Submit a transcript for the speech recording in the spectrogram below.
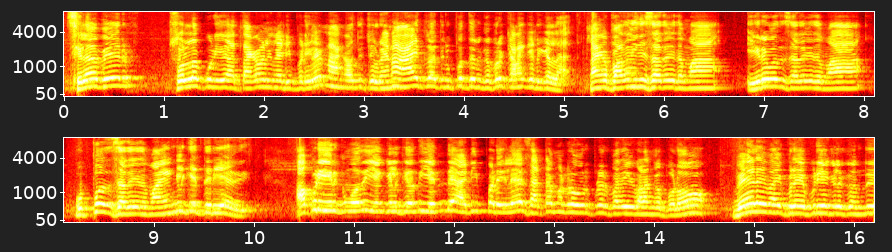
சில பேர் சொல்லக்கூடிய தகவலின் அடிப்படையில் நாங்கள் வந்து சொல்கிறோம் ஏன்னா ஆயிரத்தி தொள்ளாயிரத்தி முப்பத்தொன்னுக்கு அப்புறம் கணக்கு நாங்கள் பதினஞ்சு சதவீதமாக இருபது சதவீதமாக முப்பது சதவீதமாக எங்களுக்கே தெரியாது. அப்படி இருக்கும்போது எங்களுக்கு வந்து எந்த அடிப்படையில் சட்டமன்ற உறுப்பினர் பதவி வழங்கப்படும்? வேலை வாய்ப்பில் எப்படி எங்களுக்கு வந்து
